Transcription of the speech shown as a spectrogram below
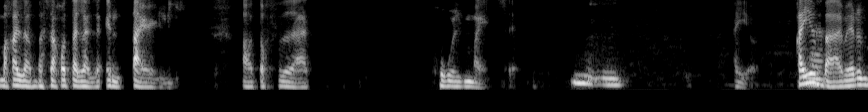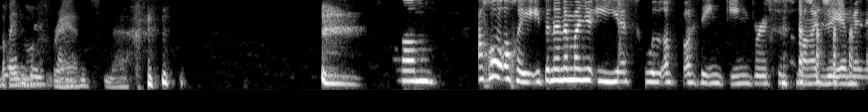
makalabas ako talaga entirely out of that whole mindset. Mm-hmm. Ayun. Kayo yeah. ba? Meron ba kayong mga friends na... um, ako, okay. Ito na naman yung ES School of Thinking versus mga JMN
